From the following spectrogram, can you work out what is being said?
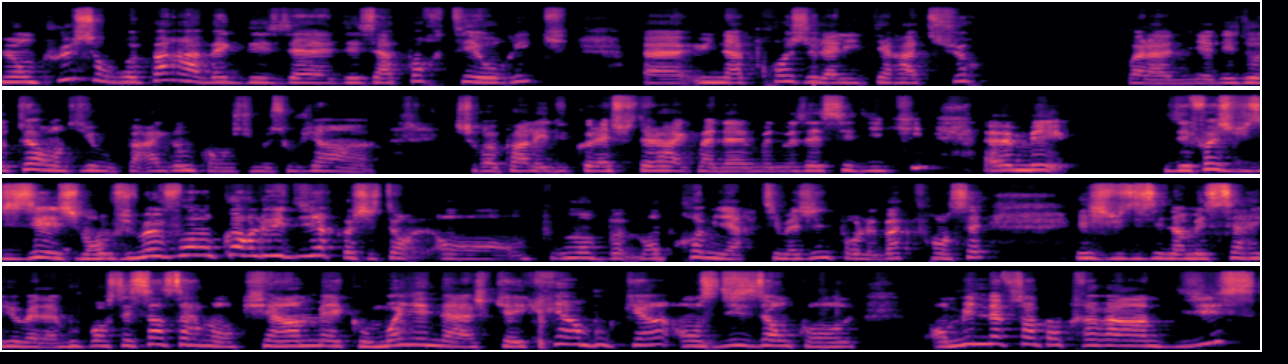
mais en plus, on repart avec des, apports théoriques, euh, une approche de la littérature. Voilà, il y a des auteurs, on dit, par exemple, quand je me souviens, je reparlais du collège tout à l'heure avec Madame, Mademoiselle Sediki, euh, mais des fois, je lui disais, je, je, me vois encore lui dire quand j'étais en, en, en, première, t'imagines, pour le bac français, et je lui disais, non mais sérieux, madame, vous pensez sincèrement qu'il y a un mec au Moyen Âge qui a écrit un bouquin en se disant qu'en en 1990,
